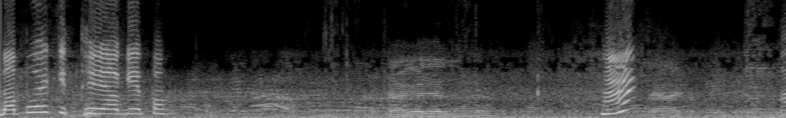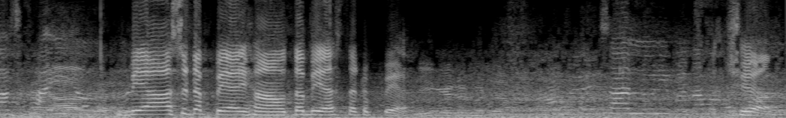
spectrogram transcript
ਬਾਪੂ ਇਹ ਕਿੱਥੇ ਆ ਗਏ ਆਪਾਂ? ਹੂੰ ਬਸ ਖਾਈ ਜਾਓ ਬਿਆਸ ਟੱਪਿਆ ਏ, ਹਾਂ ਉਹ ਤਾਂ ਬਿਆਸ ਤਾਂ ਟੱਪਿਆ ਕੀ ਕਿਲੋਮੀਟਰ ਸਾਨੂੰ ਨਹੀਂ ਪਤਾ ਬੱਚਾ ਅੱਛਾ ਟਾਈਮ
